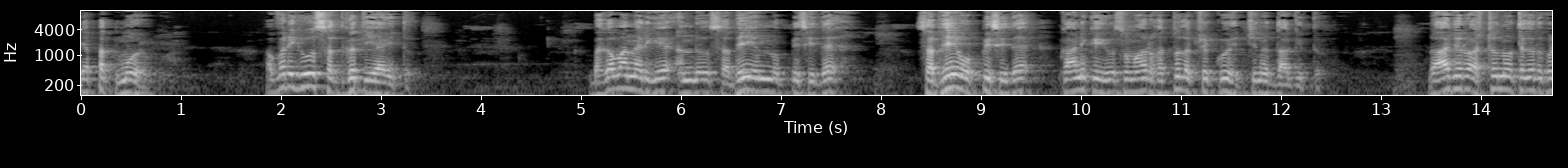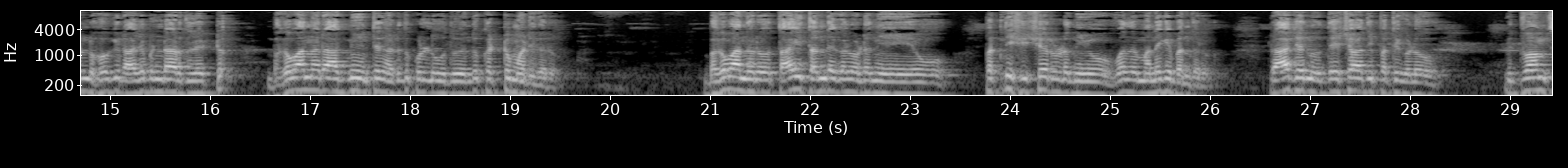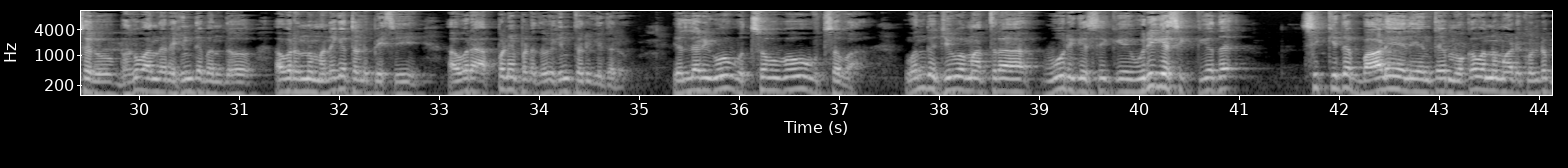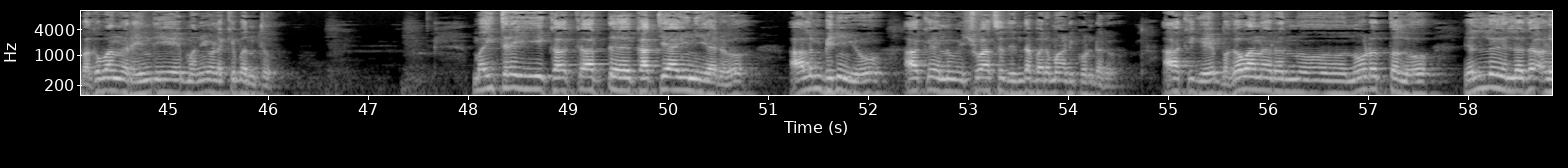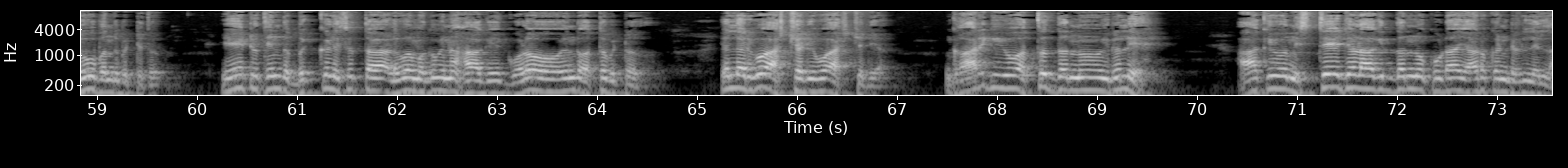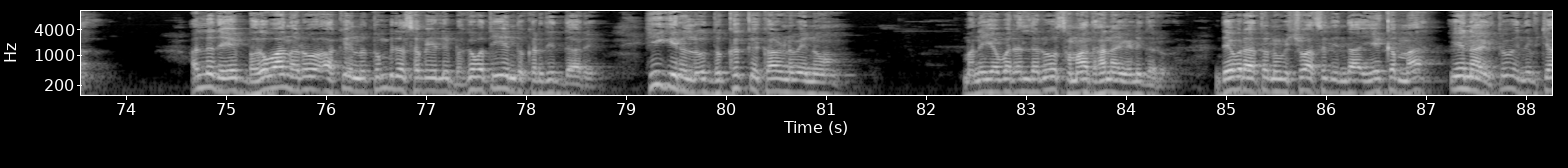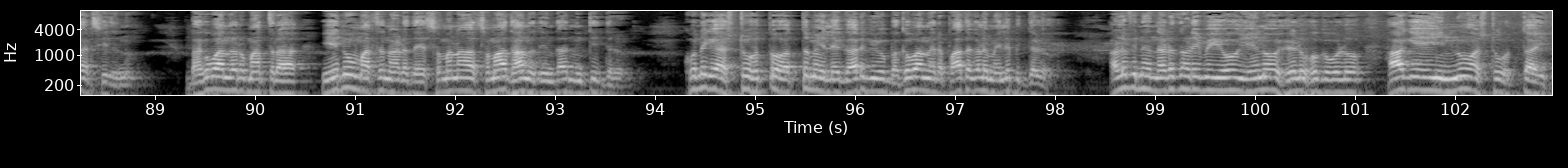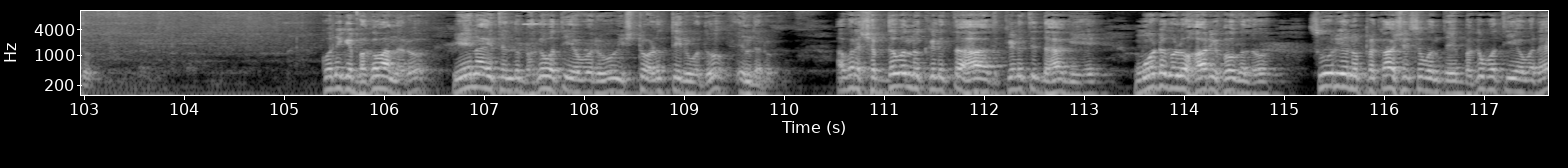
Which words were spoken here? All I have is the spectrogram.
ಎಪ್ಪತ್ತ್ಮೂರು ಅವರಿಗೂ ಸದ್ಗತಿಯಾಯಿತು. ಭಗವಾನರಿಗೆ ಅಂದು ಸಭೆಯನ್ನೊಪ್ಪಿಸಿದ, ಸಭೆ ಒಪ್ಪಿಸಿದ, ಕಾಣಿಕೆಯು ಸುಮಾರು ಹತ್ತು ಲಕ್ಷಕ್ಕೂ ಹೆಚ್ಚಿನದ್ದಾಗಿತ್ತು. ರಾಜರು ಅಷ್ಟನ್ನು ತೆಗೆದುಕೊಂಡು ಹೋಗಿ ರಾಜಭಂಡಾರದಲ್ಲಿಟ್ಟು ಭಗವಾನರ ಆಜ್ಞೆಯಂತೆ ನಡೆದುಕೊಳ್ಳುವುದು ಎಂದು ಕಟ್ಟು ಮಾಡಿದರು. ಭಗವಾನರು ತಾಯಿ ತಂದೆಗಳೊಡನೆಯೋ, ಪತ್ನಿ ಶಿಷ್ಯರೊಡನೆಯೋ ಒಂದು ಮನೆಗೆ ಬಂದರು. ರಾಜನು ದೇಶಾಧಿಪತಿಗಳು ವಿದ್ವಾಂಸರು ಭಗವಾನರ ಹಿಂದೆ ಬಂದು ಅವರನ್ನು ಮನೆಗೆ ತಲುಪಿಸಿ ಅವರ ಅಪ್ಪಣೆ ಪಡೆದು ಹಿಂತಿರುಗಿದರು. ಎಲ್ಲರಿಗೂ ಉತ್ಸವವೋ ಉತ್ಸವ. ಒಂದು ಜೀವ ಮಾತ್ರ ಊರಿಗೆ ಸಿಕ್ಕಿ, ಊರಿಗೆ ಸಿಕ್ಕಿದ ಸಿಕ್ಕಿದ ಬಾಳೆ ಎಲೆಯಂತೆ ಮುಖವನ್ನು ಮಾಡಿಕೊಂಡು ಭಗವಾನರ ಹಿಂದೆಯೇ ಮನೆಯೊಳಕ್ಕೆ ಬಂತು. ಮೈತ್ರೇಯಿ ಕಾತ್ಯಾಯಿನಿಯರು, ಆಲಂಬಿನಿಯು ಆಕೆಯನ್ನು ವಿಶ್ವಾಸದಿಂದ ಬರಮಾಡಿಕೊಂಡರು. ಆಕೆಗೆ ಭಗವಾನರನ್ನು ನೋಡುತ್ತಲೂ ಎಲ್ಲೂ ಇಲ್ಲದ ಅಳುವು ಬಂದುಬಿಟ್ಟಿತು. ಏಟು ತಿಂದು ಬಿಕ್ಕಳಿಸುತ್ತಾ ಅಳುವ ಮಗುವಿನ ಹಾಗೆ ಗೊಳೋ ಎಂದು ಹತ್ತು ಬಿಟ್ಟರು ಎಲ್ಲರಿಗೂ ಆಶ್ಚರ್ಯವೂ ಆಶ್ಚರ್ಯ. ಗಾರಿಗೆಯು ಹತ್ತದ್ದನ್ನು ಇರಲಿ. ಆಕೆಯು ನಿಸ್ತೇಜಳಾಗಿದ್ದನ್ನು ಕೂಡ ಯಾರು ಕಂಡಿರಲಿಲ್ಲ. ಅಲ್ಲದೆ ಭಗವಾನರು ಆಕೆಯನ್ನು ತುಂಬಿದ ಸಭೆಯಲ್ಲಿ ಭಗವತಿ ಎಂದು ಕರೆದಿದ್ದಾರೆ. ಹೀಗಿರಲು ದುಃಖಕ್ಕೆ ಕಾರಣವೇನು? ಮನೆಯವರೆಲ್ಲರೂ ಸಮಾಧಾನ ಹೇಳಿದರು. ದೇವರಾತನು ವಿಶ್ವಾಸದಿಂದ ಏಕಮ್ಮ, ಏನಾಯಿತು ಎಂದು ವಿಚಾರಿಸಿದನು. ಭಗವಾನರು ಮಾತ್ರ ಏನೂ ಮಾತನಾಡದೆ ಸಮನಾ ಸಮಾಧಾನದಿಂದ ನಿಂತಿದ್ದರು. ಕೊನೆಗೆ ಅಷ್ಟು ಹೊತ್ತು ಹತ್ತ ಮೇಲೆ ಗಾರ್ಗಿಯು ಭಗವಾನರ ಪಾದಗಳ ಮೇಲೆ ಬಿದ್ದಳು. ಅಳುವಿನ ನಡೆನಡುವೆಯೋ ಏನೋ ಹೇಳು ಹೋಗುವಳು, ಹಾಗೆಯೇ ಇನ್ನೂ ಅಷ್ಟು ಹೊತ್ತಾಯಿತು. ಕೊನೆಗೆ ಭಗವಾನರು, ಏನಾಯಿತೆಂದು ಭಗವತಿಯವರು ಇಷ್ಟು ಅಳುತ್ತಿರುವುದು ಎಂದರು. ಅವರ ಶಬ್ದವನ್ನು ಕೇಳುತ್ತಾ, ಕೇಳುತ್ತಿದ್ದ ಹಾಗೆಯೇ ಮೋಡಗಳು ಹಾರಿ ಹೋಗಲು ಸೂರ್ಯನು ಪ್ರಕಾಶಿಸುವಂತೆ ಭಗವತಿಯವರ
